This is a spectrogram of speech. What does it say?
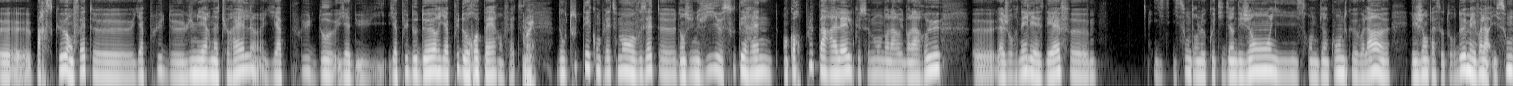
Euh, parce que en fait euh, il y a plus de lumière naturelle, il y a plus d'odeur, il y a plus de repères en fait. Donc tout est complètement. Vous êtes euh, dans une vie euh, souterraine, encore plus parallèle que ce monde dans la rue. Dans la rue, euh, la journée, les SDF. euh, ils, ils sont dans le quotidien des gens, ils se rendent bien compte que voilà, euh, les gens passent autour d'eux, mais voilà, ils sont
